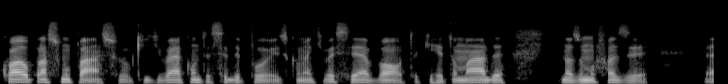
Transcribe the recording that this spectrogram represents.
qual é o próximo passo, o que vai acontecer depois, como é que vai ser a volta, que retomada nós vamos fazer. É,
